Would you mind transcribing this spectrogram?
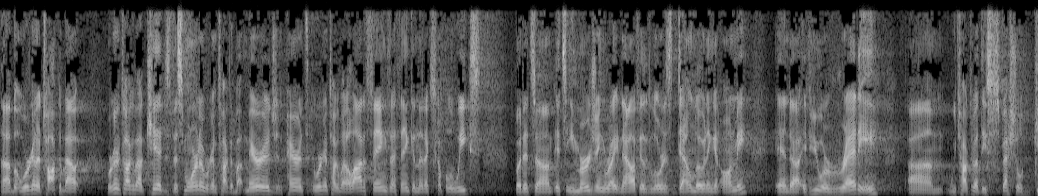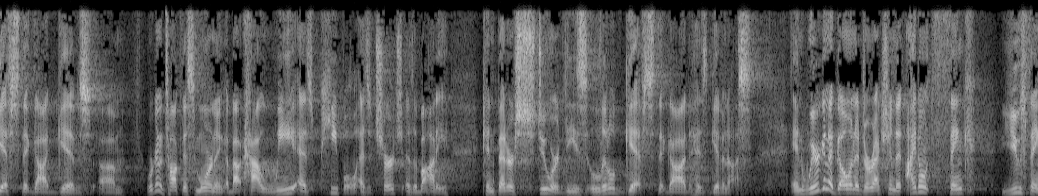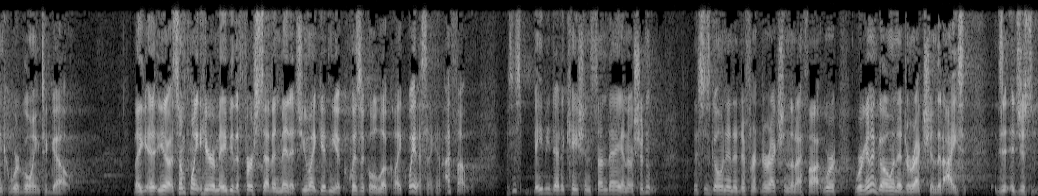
Uh, but we're going to talk about we're going to talk about kids this morning. We're going to talk about marriage and parents. We're going to talk about a lot of things, I think, in the next couple of weeks. But it's, um, it's emerging right now. I feel like the Lord is downloading it on me. And uh, if you are ready, um, we talked about these special gifts that God gives. Um, we're going to talk this morning about how we as people, as a church, as a body, can better steward these little gifts that God has given us. And we're going to go in a direction that I don't think you think we're going to go. Like, uh, you know, at some point here, maybe the first seven minutes, you might give me a quizzical look, like, wait a second, I thought, is this baby dedication Sunday? And shouldn't, this is going in a different direction than I thought. We're, we're going to go in a direction that I, it just,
